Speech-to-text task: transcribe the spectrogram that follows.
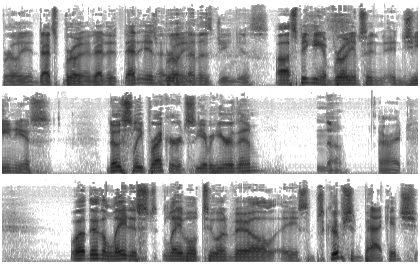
Brilliant. That's brilliant. That is, that is That is- brilliant. that is genius. Uh, speaking of brilliance and, and genius, No Sleep Records. You ever hear of them? No. All right. Well, they're the latest label to unveil a subscription package,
